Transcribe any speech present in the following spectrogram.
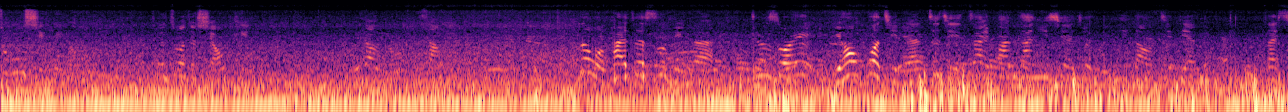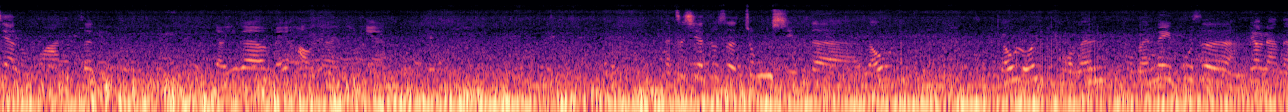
中型的游轮，就坐着小艇回到游轮上面。那我拍这视频呢，就是说，哎，以后过几年自己再翻看一些，就留意到今天在下龙湾这里有一个美好的一天。呃这些都是中型的游游轮，我们我们内部是很漂亮的。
